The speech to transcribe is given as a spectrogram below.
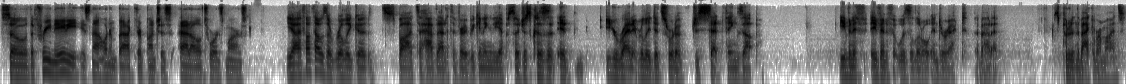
So the Free Navy is not holding back their punches at all towards Mars. Yeah, I thought that was a really good spot to have that at the very beginning of the episode, just because it, it. You're right. It really did sort of just set things up, even if even if it was a little indirect about it. Just put it in the back of our minds.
